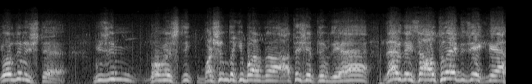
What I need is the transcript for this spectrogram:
Gördün işte. Bizim domestik başındaki bardağa ateş ettim diye neredeyse altına edecek diye.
